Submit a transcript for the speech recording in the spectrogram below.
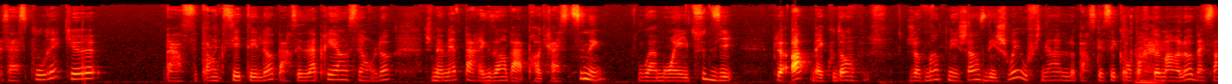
Ça se pourrait que, par cette anxiété-là, par ces appréhensions-là, je me mette, par exemple, à procrastiner ou à moins étudier. Puis là, ah, ben écoute, j'augmente mes chances d'échouer au final, là, parce que ces comportements-là ben, sont,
